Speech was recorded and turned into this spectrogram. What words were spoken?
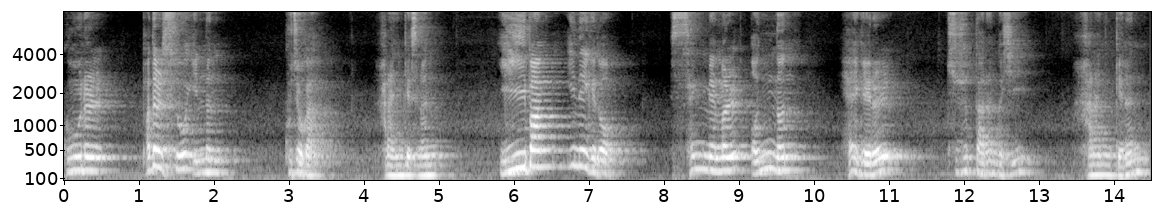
구원을 받을 수 있는 구조가 하나님께서는 이방인에게도 생명을 얻는 해결을 주셨다는 것이 하나님께는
